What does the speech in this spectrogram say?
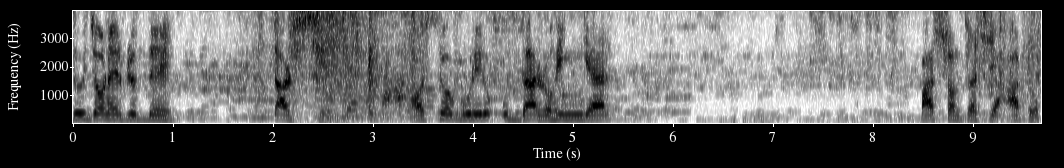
দুইজনের বিরুদ্ধে চার্জশিট অস্ত্রগুলির উদ্ধার রোহিঙ্গার পাঁচ সন্ত্রাসী আটক।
